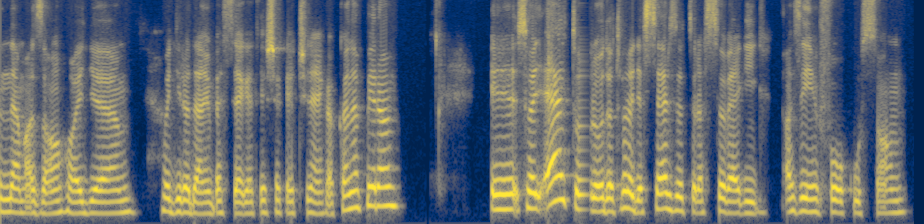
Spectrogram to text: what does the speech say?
nem azon, hogy, hogy irodalmi beszélgetéseket csinálják a kanapéra. Szóval, eltolódott valahogy a szerzőtől a szövegig az én fókuszom,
